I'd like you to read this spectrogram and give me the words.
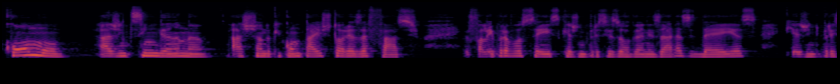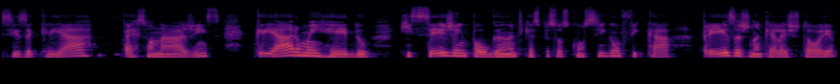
como a gente se engana achando que contar histórias é fácil. Eu falei para vocês que a gente precisa organizar as ideias, que a gente precisa criar personagens, criar um enredo que seja empolgante, que as pessoas consigam ficar presas naquela história.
